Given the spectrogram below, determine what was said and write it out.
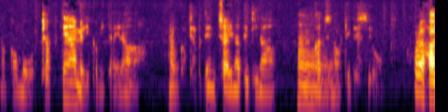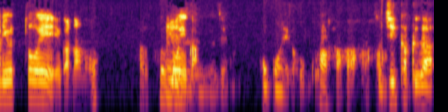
なんかもうキャプテンアメリカみたいな、うんなんかキャプテンチャイナ的なうん感じなわけですよ。これハリウッド映画なの？香港映画？全然香港映画、香港は映画。はははこう人格が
